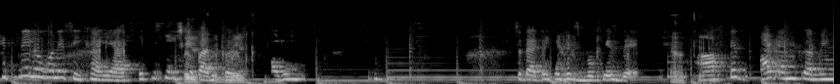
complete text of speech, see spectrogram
कितने लोगों ने सीखा है आज कि सोच के बात करो so that is this book is there okay. after that i'm coming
